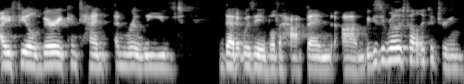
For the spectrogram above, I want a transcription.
i feel very content and relieved that it was able to happen um, because it really felt like a dream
